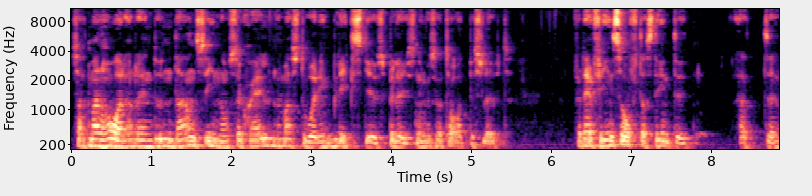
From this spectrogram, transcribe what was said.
så att man har en redundans inom sig själv när man står i en blixtljus belysning och ska ta ett beslut. För den finns oftast inte att eh,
